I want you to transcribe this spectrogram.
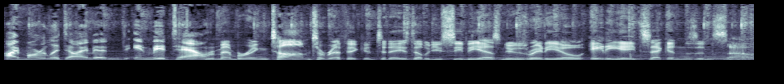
I'm Marla Diamond in Midtown. Remembering Tom Terrific in today's WCBS News Radio 88 Seconds in Sound.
